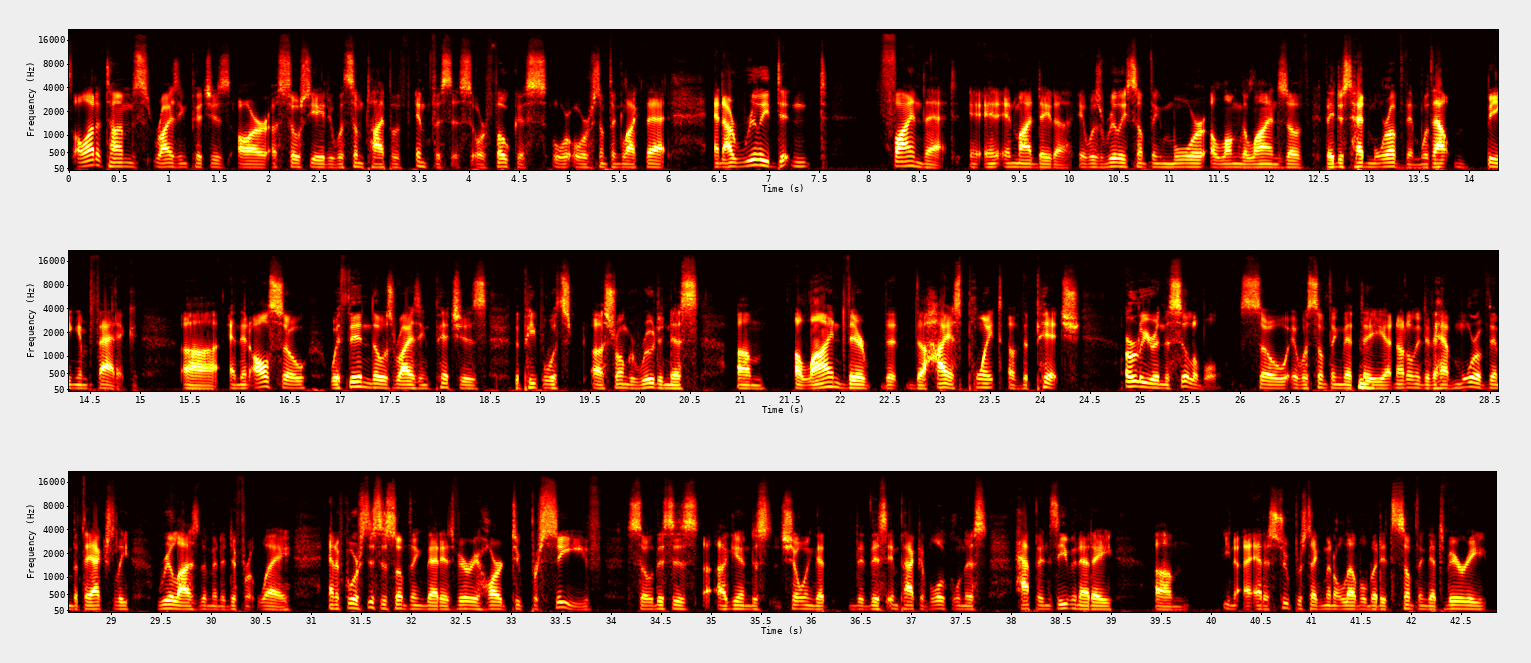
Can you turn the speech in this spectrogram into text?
a lot of times rising pitches are associated with some type of emphasis or focus or or something like that. And I really didn't find that in, in my data. It was really something more along the lines of they just had more of them without being emphatic. Uh, and then also within those rising pitches, the people with uh, stronger rootedness um, aligned their the, the highest point of the pitch earlier in the syllable. So it was something that they hmm. uh, not only did they have more of them, but they actually realized them in a different way. And of course, this is something that is very hard to perceive. So this is again just showing that, that this impact of localness happens even at a um, you know at a suprasegmental level, but it's something that's very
